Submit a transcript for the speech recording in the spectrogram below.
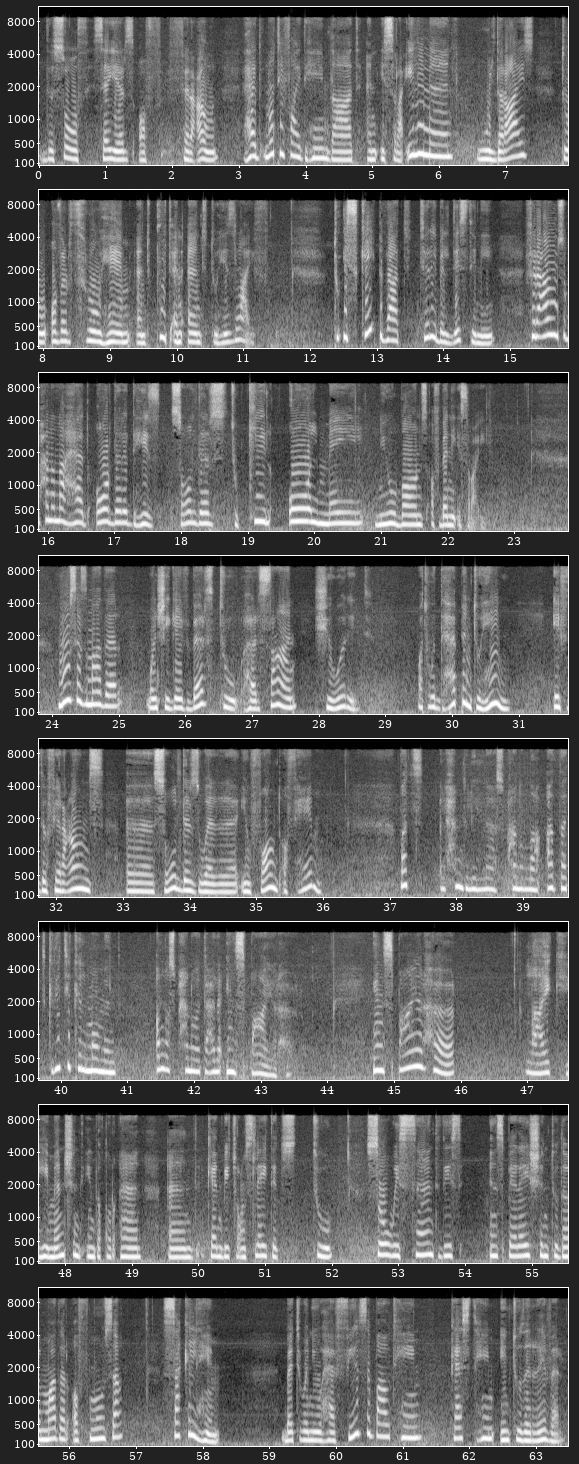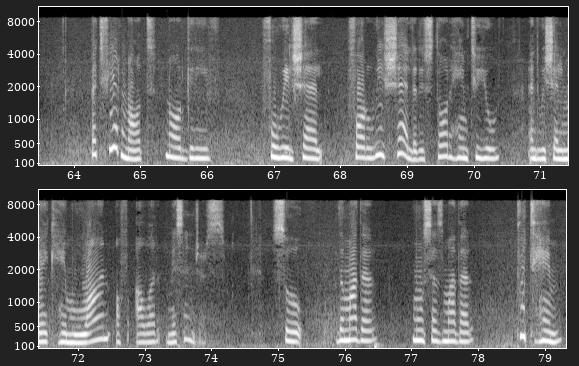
the soothsayers of Fir'aun, had notified him that an Israeli man would rise to overthrow him and put an end to his life. To escape that terrible destiny, Fir'aun subhanallah had ordered his soldiers to kill all male newborns of Bani Israel. Musa's mother, when she gave birth to her son, she worried. What would happen to him if the Fir'aun's uh, soldiers were uh, informed of him? But Alhamdulillah, subhanallah, at that critical moment, Allah subhanahu wa ta'ala inspired her inspire her like he mentioned in the Quran and can be translated to so we sent this inspiration to the mother of Musa suckle him. But when you have fears about him cast him into the river. But fear not nor grieve for we shall for we shall restore him to you and we shall make him one of our messengers so the mother, Musa's mother, put him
